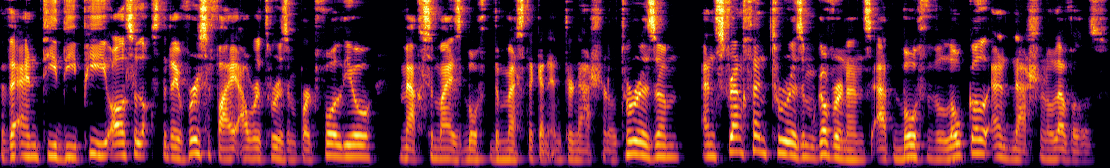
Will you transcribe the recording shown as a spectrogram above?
The NTDP also looks to diversify our tourism portfolio, maximize both domestic and international tourism, and strengthen tourism governance at both the local and national levels.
